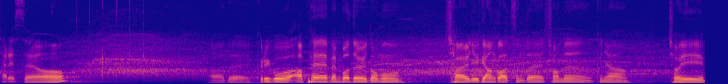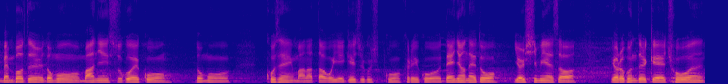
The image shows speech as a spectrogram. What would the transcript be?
잘했어요. 아, 네. 그리고 앞에 멤버들 너무 잘 얘기한 것 같은데 저는 그냥 저희 멤버들 너무 많이 수고했고 너무 고생 많았다고 얘기해주고 싶고 그리고 내년에도 열심히 해서 여러분들께 좋은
